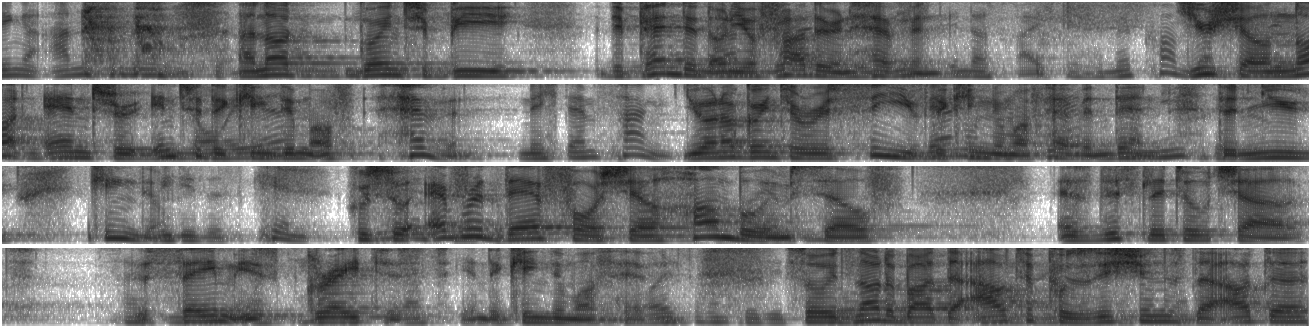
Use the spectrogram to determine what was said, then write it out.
Dinge are not going to be dependent on your Father in heaven, in das Reich der Himmel kommen. you shall not enter into the kingdom of heaven. You are not going to receive the kingdom of heaven then, the new kingdom. Whosoever therefore shall humble himself as this little child, the same is greatest in the kingdom of heaven. So it's not about the outer positions, the outer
